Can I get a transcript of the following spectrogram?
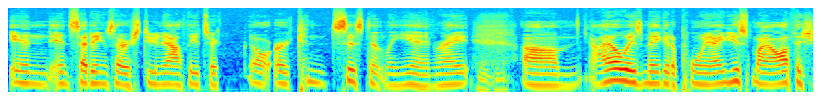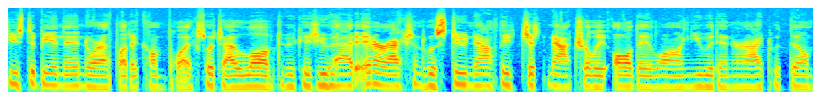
in, in settings that our student athletes are, are consistently in, right? Mm-hmm. Um, I always make it a point. I used my office used to be in the indoor athletic complex, which I loved because you had interactions with student athletes just naturally all day long. You would interact with them,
